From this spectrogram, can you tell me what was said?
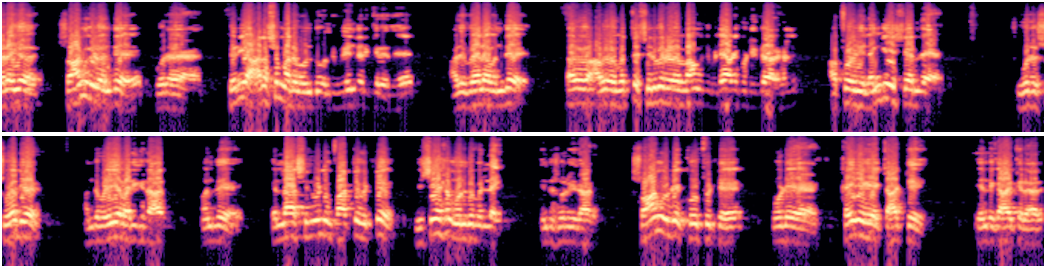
பிறகு சுவாமிகள் வந்து ஒரு பெரிய அரச மரம் வந்து ஒன்று வீழ்ந்திருக்கிறது அது வேலை வந்து அவர் அவரை மற்ற சிறுவர்கள் எல்லாம் வந்து விளையாடி கொண்டிருக்கிறார்கள். அப்போது இலங்கையை சேர்ந்த ஒரு சோதியர் அந்த வழியே வருகிறார். வந்து எல்லா சிறுவனையும் பார்த்து விட்டு விசேஷம் ஒன்றுமில்லை என்று சொல்கிறார். சுவாமியுடைய கூப்பிட்டு உன்னுடைய கைரகையை காட்டு என்று காக்கிறார்.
